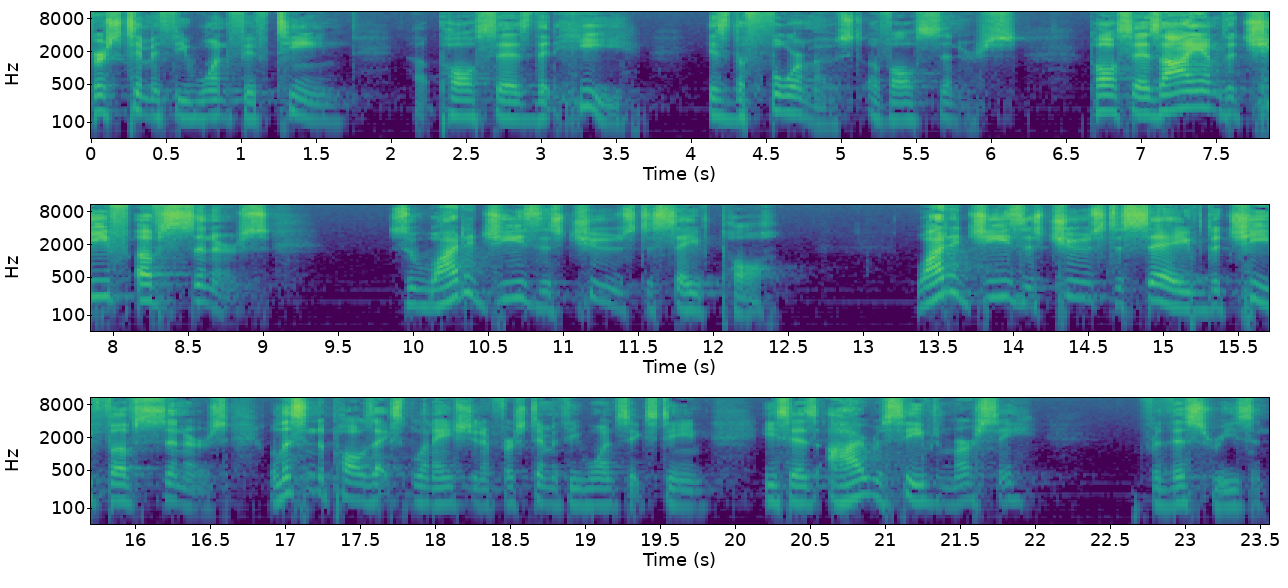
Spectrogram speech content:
1 Timothy 1.15, uh, Paul says that he is the foremost of all sinners. Paul says, I am the chief of sinners. So, why did Jesus choose to save Paul? Why did Jesus choose to save the chief of sinners? Well, listen to Paul's explanation in 1 Timothy 1:16. He says, "I received mercy for this reason,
